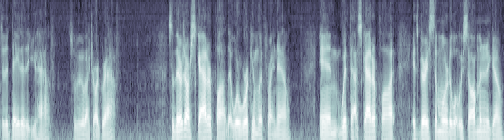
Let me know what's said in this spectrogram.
to the data that you have. So we go back to our graph. So there's our scatter plot that we're working with right now. And with that scatter plot, it's very similar to what we saw a minute ago.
